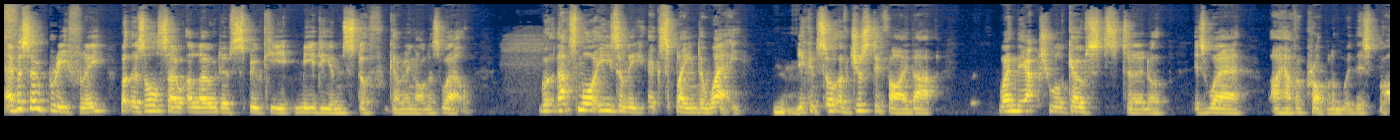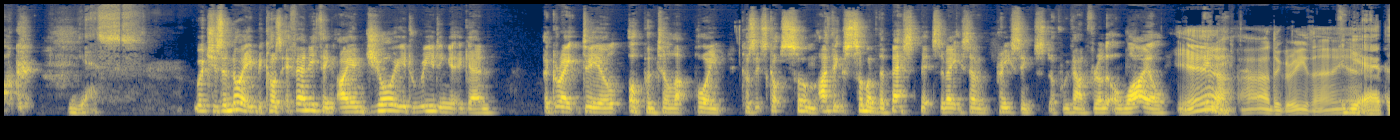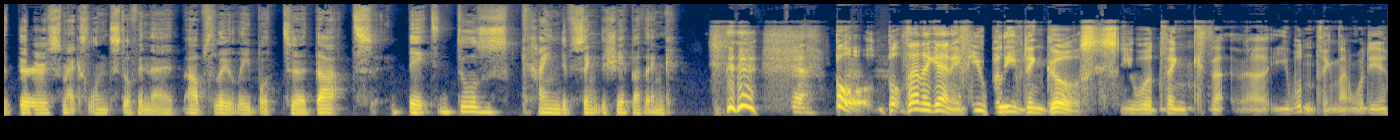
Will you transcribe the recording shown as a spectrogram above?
Ever so briefly, but there's also a load of spooky medium stuff going on as well. But that's more easily explained away. Hmm. You can sort of justify that when the actual ghosts turn up, is where I have a problem with this book yes. which is annoying because if anything, I enjoyed reading it again a great deal up until that point because it's got some, I think, some of the best bits of 87th Precinct stuff we've had for a little while. Yeah, I'd agree there. Yeah, Yeah. th- there's some excellent stuff in there, absolutely. But uh, that bit does kind of sink the ship, I think. Yeah, But but then again, if you believed in ghosts, you would think that uh, you wouldn't think that, would you?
